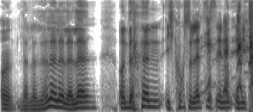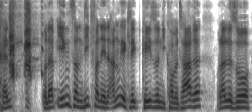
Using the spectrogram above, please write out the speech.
Und lalalalalalala. Und dann, ich guck so letztens in, in die Trends und hab irgend so ein Lied von denen angeklickt, gehe so in die Kommentare und alle so,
